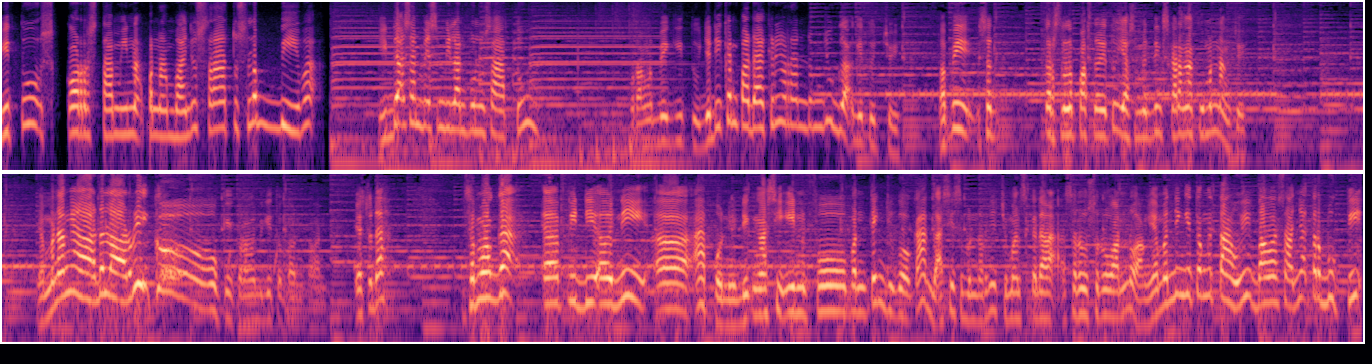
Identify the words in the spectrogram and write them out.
itu skor stamina penambahannya 100 lebih pak. Tidak sampai 91 kurang lebih gitu. Jadi kan pada akhirnya random juga gitu cuy. Tapi terlepas dari itu ya sementing sekarang aku menang cuy yang menangnya adalah Rico. Oke, kurang lebih gitu kawan-kawan. Ya sudah. Semoga uh, video ini uh, apa nih di ngasih info penting juga kagak sih sebenarnya cuman sekedar seru-seruan doang. Yang penting kita ngetahui bahwasanya terbukti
